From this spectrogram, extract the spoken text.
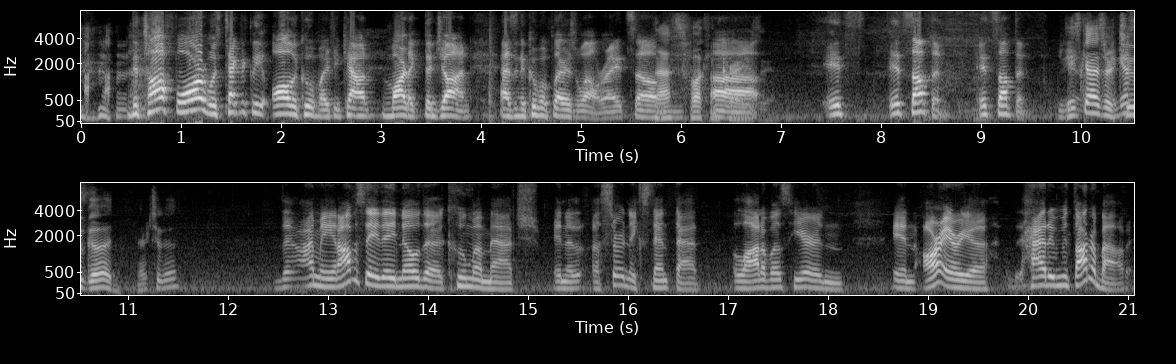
the top four was technically all Akuma if you count Marduk the John as an Akuma player as well, right? So That's fucking uh, crazy. it's it's something. It's something. These guys are I guess- too good. They're too good. the- I mean, obviously they know the Akuma match in a, a certain extent that a lot of us here in in our area hadn't even thought about it.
